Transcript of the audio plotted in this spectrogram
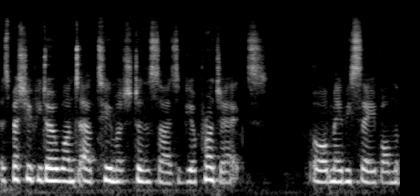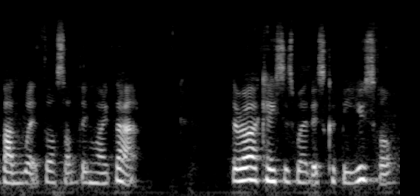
especially if you don't want to add too much to the size of your project, or maybe save on the bandwidth or something like that. There are cases where this could be useful.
